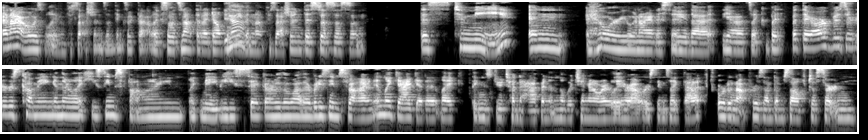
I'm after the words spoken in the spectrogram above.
And I always believe in possessions and things like that. Like, so it's not that I don't believe Yeah. in that possession. This just doesn't, this to me, and who are you and I to say that? Yeah, it's like, but, but there are visitors coming and they're like, he seems fine. Like, maybe he's sick under the weather, but he seems fine. And like, yeah, I get it. Like, things do tend to happen in the witching hour, later hours, things like that, or to not present themselves to certain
